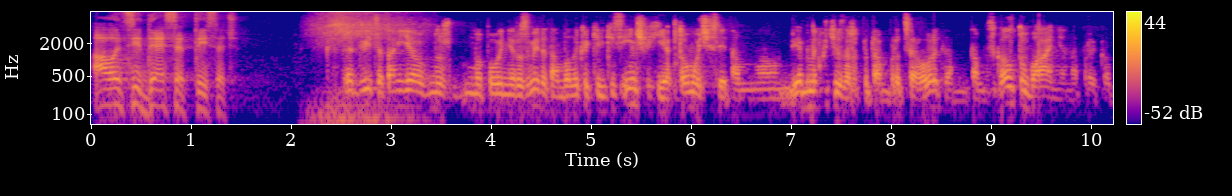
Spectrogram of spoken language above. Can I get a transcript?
А оці 10 тисяч. Е, Дивіться, там є. Ну ж ми повинні розуміти, там велика кількість інших є, в тому числі там. Я б не хотів зараз там про це говорити. Там, там зґвалтування, наприклад,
